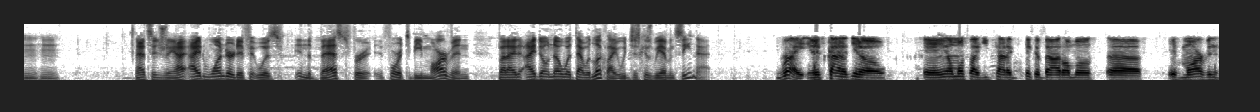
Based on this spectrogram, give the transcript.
Mm-hmm. That's interesting. I, would wondered if it was in the best for for it to be Marvin, but I, I don't know what that would look like, just because we haven't seen that. Right, and it's kind of you know, and almost like you kind of think about almost uh, if Marvin's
